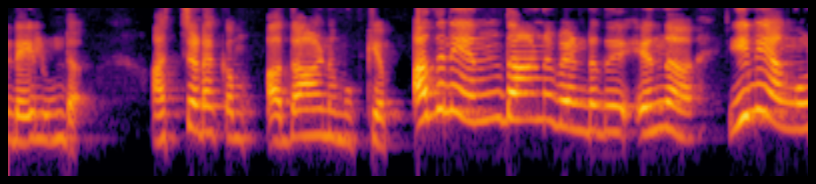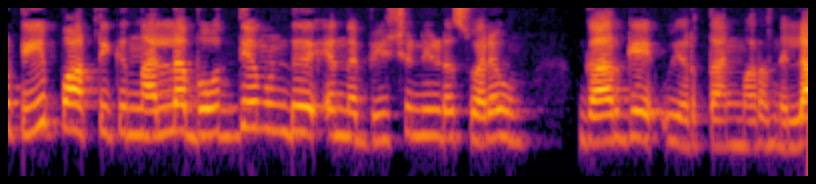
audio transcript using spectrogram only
ഇടയിലുണ്ട്. അച്ചടക്കം അതാണ് മുഖ്യം. അതിന് എന്താണ് വേണ്ടത് എന്ന് ഇനി അങ്ങോട്ട് ഈ പാർട്ടിക്ക് നല്ല ബോധ്യമുണ്ട് എന്ന ഭീഷണിയുടെ സ്വരവും ഗാർഗെ ഉയർത്താൻ മറന്നില്ല.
